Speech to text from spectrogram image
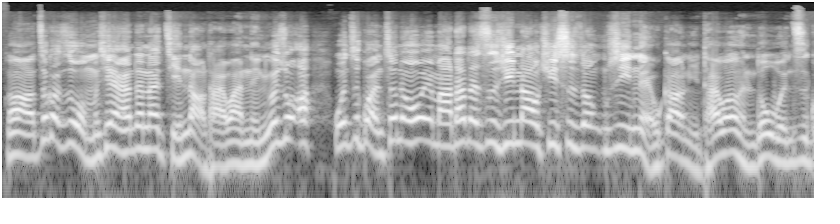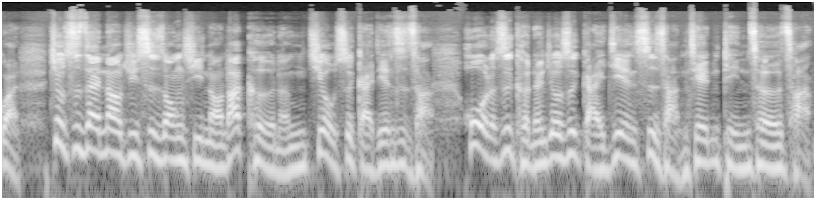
啊？这个是我们现在在那检讨台湾的。你会说啊，文字馆真的会吗？它的市区闹区市中心呢？我告诉你，台湾很多文字馆就是在闹区市中心哦，它可能就是改建市场，或者是可能就是改建市场兼停车场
